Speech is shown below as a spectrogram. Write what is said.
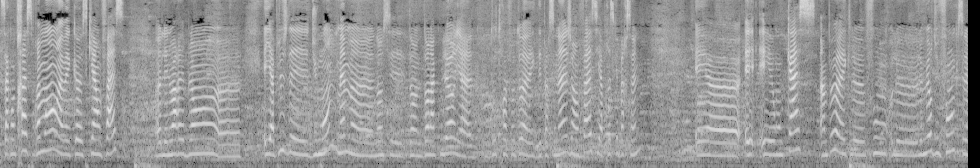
Ça contraste vraiment avec euh, ce qui est en face, les noirs et blancs. et il y a plus des- du monde, même dans, ces, dans, dans la couleur, il y a deux, trois photos avec des personnages. Et en face, il y a presque personne. Et, euh, et, et on casse un peu avec le, fond, le, le mur du fond, que c'est le,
